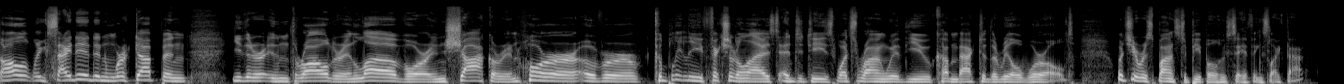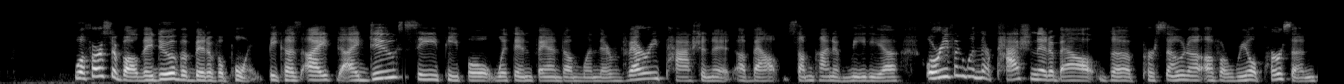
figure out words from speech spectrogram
all excited and worked up and either enthralled or in love or in shock or in horror over completely fictionalized entities. What's wrong with you? Come back to the real world. What's your response to people who say things like that? Well, first of all, they do have a bit of a point because I I do see people within fandom when they're very passionate about some kind of media or even when they're passionate about the persona of a real person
